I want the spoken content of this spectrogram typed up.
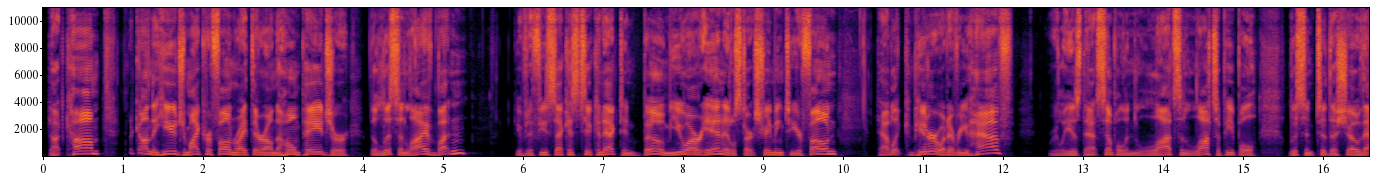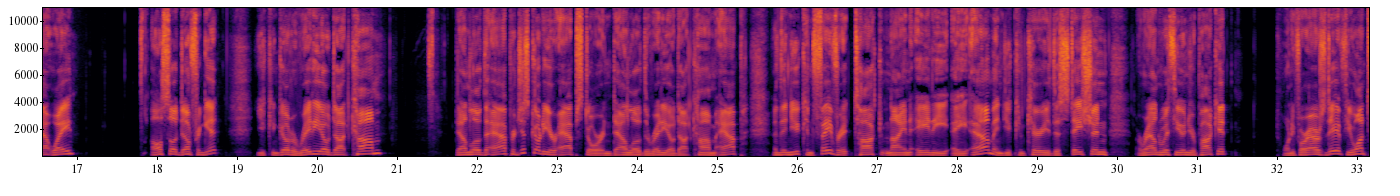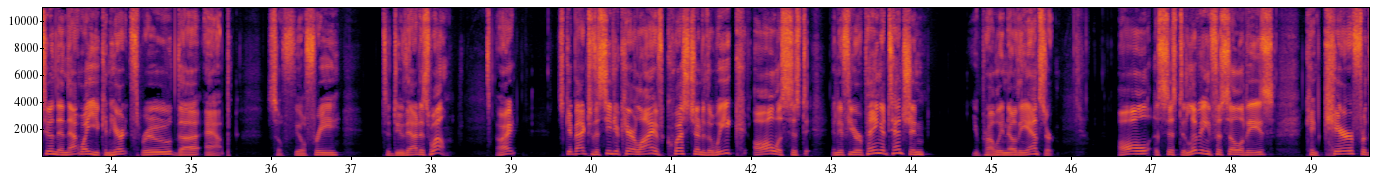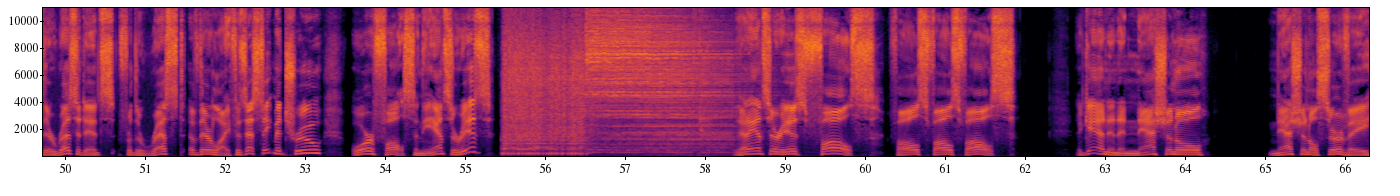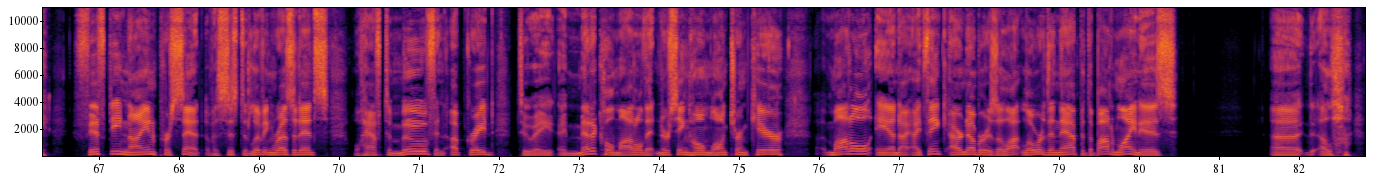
seniorcarelive.com, click on the huge microphone right there on the home page or the listen live button Give it a few seconds to connect, and boom, you are in. It'll start streaming to your phone, tablet, computer, whatever you have. really is that simple. And lots and lots of people listen to the show that way. Also, don't forget, you can go to radio.com, download the app, or just go to your app store and download the radio.com app. And then you can favorite Talk 980 AM, and you can carry this station around with you in your pocket 24 hours a day if you want to. And then that way you can hear it through the app. So feel free to do that as well. All right. Let's get back to the Senior Care Live question of the week. All assisted, and if you're paying attention, you probably know the answer. All assisted living facilities can care for their residents for the rest of their life. Is that statement true or false? And the answer is that answer is false. False, false, false. Again, in a national national survey, 59% of assisted living residents will have to move and upgrade to a, a medical model, that nursing home long term care model. And I, I, think our number is a lot lower than that. But the bottom line is uh, a,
